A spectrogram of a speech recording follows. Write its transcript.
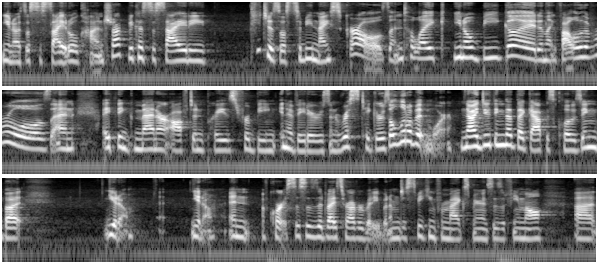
You know, it's a societal construct because society teaches us to be nice girls and to like, you know, be good and like follow the rules. And I think men are often praised for being innovators and risk takers a little bit more. Now, I do think that that gap is closing, but you know, you know, and of course, this is advice for everybody, but I'm just speaking from my experience as a female. Uh,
